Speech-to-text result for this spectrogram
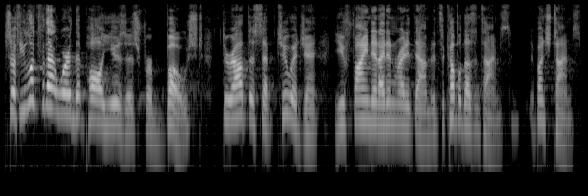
So if you look for that word that Paul uses for boast throughout the Septuagint, you find it, I didn't write it down, but it's a couple dozen times, a bunch of times,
